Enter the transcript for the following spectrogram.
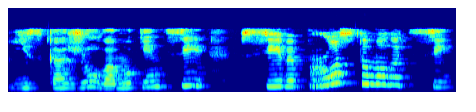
І скажу вам у кінці, всі ви просто молодці.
